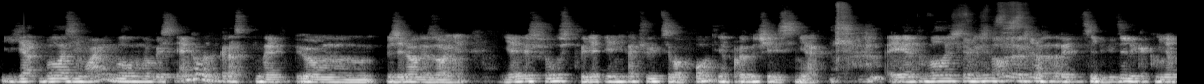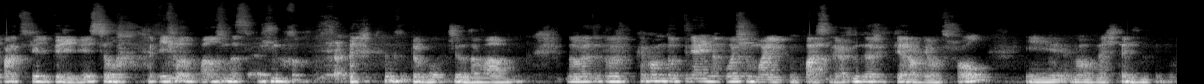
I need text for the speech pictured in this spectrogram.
я, была зима, и было много снега вот как раз на эм, зеленой зоне. Я решил, что я, я не хочу идти в обход, я пройду через снег. И это было очень смешно, потому что родители видели, как меня портфель перевесил, и он упал на спину. Это было очень забавно. Но это в каком-то вот реально очень маленьком классе, наверное, даже в первом я вот шел, и, ну, значит, один ходил.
